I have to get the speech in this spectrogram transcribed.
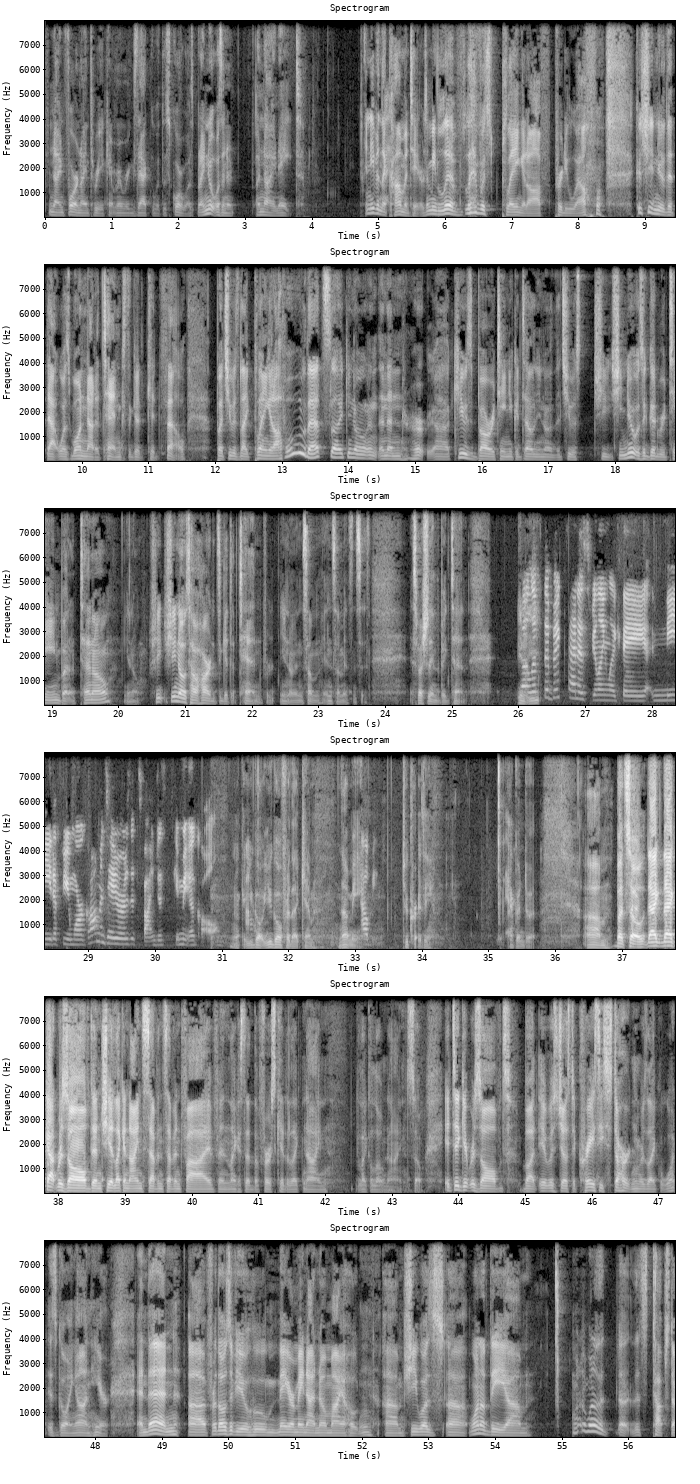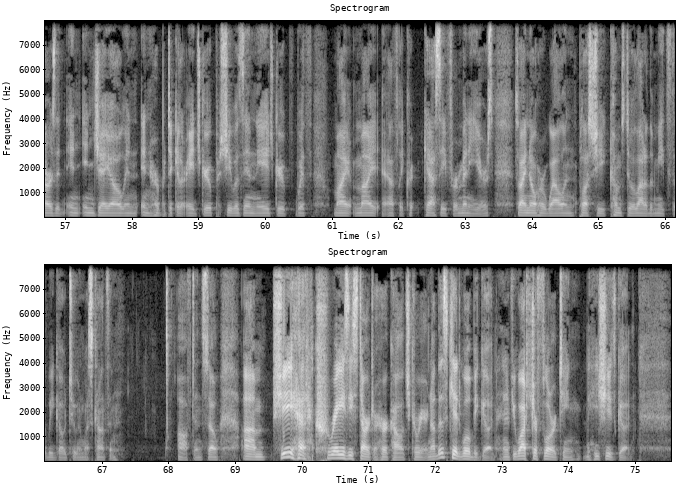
nine four, nine three. I can't remember exactly what the score was, but I knew it wasn't a, a nine eight. And even the commentators. I mean, Liv Liv was playing it off pretty well because she knew that that was one out of ten because the good kid fell. But she was like playing it off. Oh, that's like you know. And, and then her uh, Q's bar routine, you could tell you know that she was she she knew it was a good routine, but a 10-0, you know, she she knows how hard it's to get to ten for you know in some in some instances, especially in the Big Ten. You well, know, if the Big Ten is feeling like they need a few more commentators, it's fine. Just give me a call. okay, you go you go for that, Kim, not me. I'll be Too crazy. I couldn't do it. Um, but so that that got resolved, and she had like a nine seven seven five, and like I said, the first kid had like nine, like a low nine. So it did get resolved, but it was just a crazy start, and was like, what is going on here? And then uh, for those of you who may or may not know Mya Hooten, um, she was uh, one of the um, one of the, uh, the top stars in, in, in JO in, in her particular age group. She was in the age group with my my athlete Cassie for many years, so I know her well. And plus, she comes to a lot of the meets that we go to in Wisconsin often. So um, she had a crazy start to her college career. Now this kid will be good, and if you watched her floor routine, he, she's good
